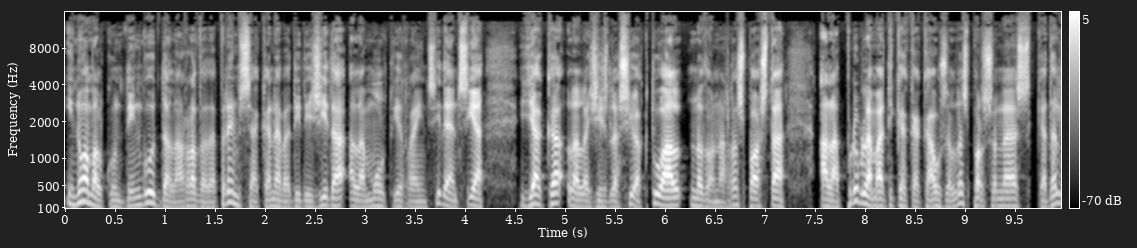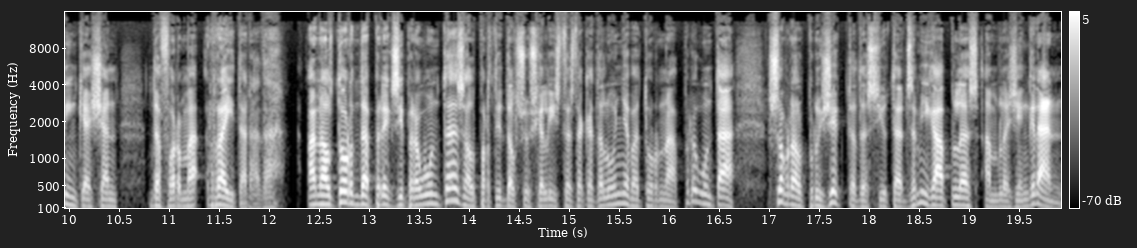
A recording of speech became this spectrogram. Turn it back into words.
i no amb el contingut de la roda de premsa que anava dirigida a la multireincidència, ja que la legislació actual no dona resposta a la problemàtica que causen les persones que delinqueixen de forma reiterada. En el torn de pregs i preguntes, el Partit dels Socialistes de Catalunya va tornar a preguntar sobre el projecte de ciutats amigables amb la gent gran.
